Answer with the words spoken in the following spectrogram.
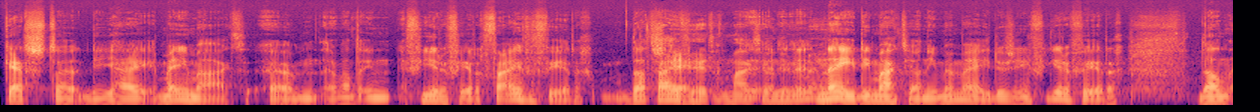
kersten die hij meemaakt. Ehm, want in 44, 45... Dat is echt- 45 maakt hij al niet meer mee. Nee, die maakt hij al niet meer mee. Dus in 44, dan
